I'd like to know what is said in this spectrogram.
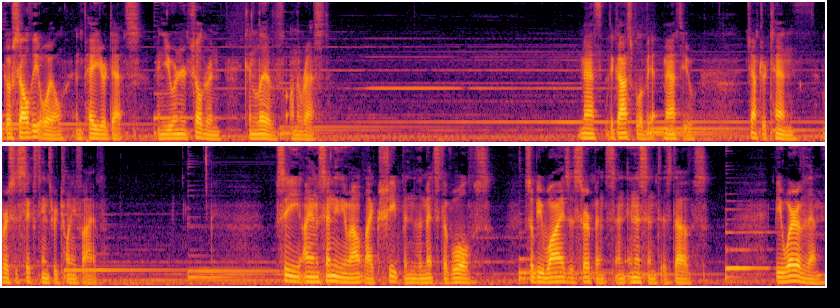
Go sell the oil and pay your debts, and you and your children can live on the rest. Math, the Gospel of Matthew, chapter 10, verses 16 through 25. See, I am sending you out like sheep into the midst of wolves. So be wise as serpents and innocent as doves. Beware of them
